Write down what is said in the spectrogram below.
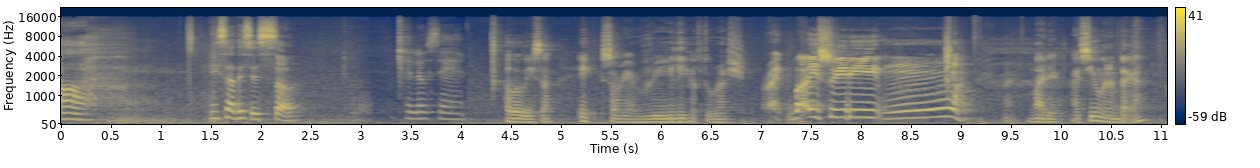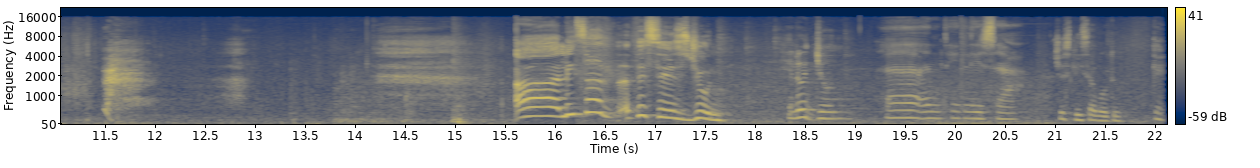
Uh, Lisa, this is Sir. Hello, sir. Hello, Lisa. Hey, sorry, I really have to rush. Alright, bye, sweetie. Mwah. Alright, bye, dear. I see you when I'm back, huh? Uh, Lisa, this is June. Hello, June. Ah, Auntie Lisa. Just Lisa will do. Okay.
